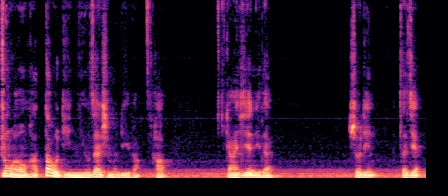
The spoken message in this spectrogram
中华文化到底牛在什么地方。好。感谢你的收听，再见。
